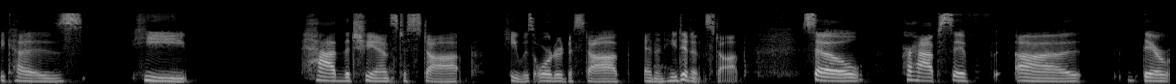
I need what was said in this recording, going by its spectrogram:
because he had the chance to stop. He was ordered to stop, and then he didn't stop. So perhaps if uh, there,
